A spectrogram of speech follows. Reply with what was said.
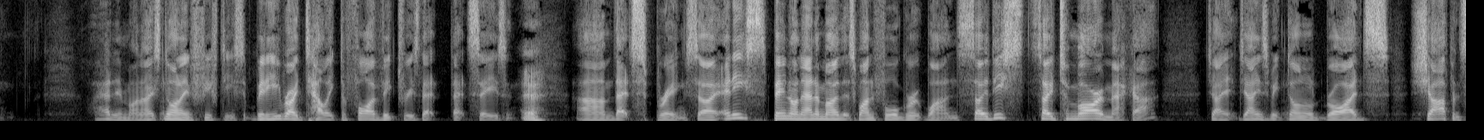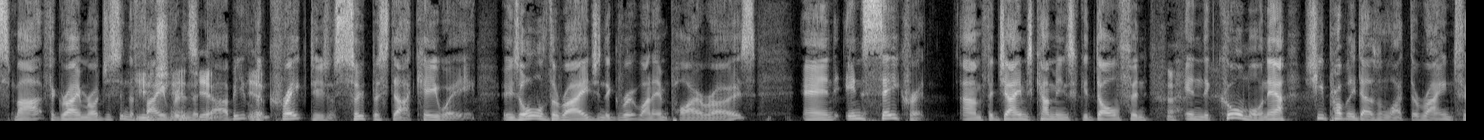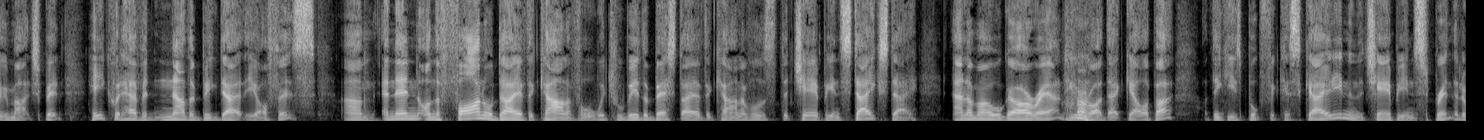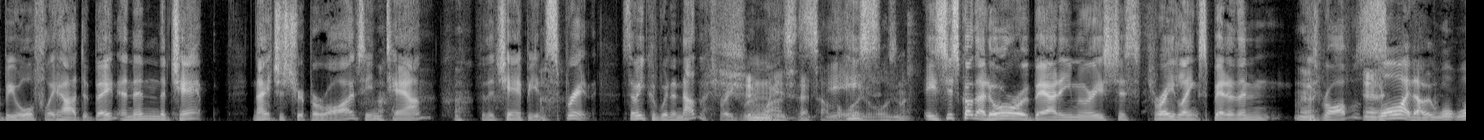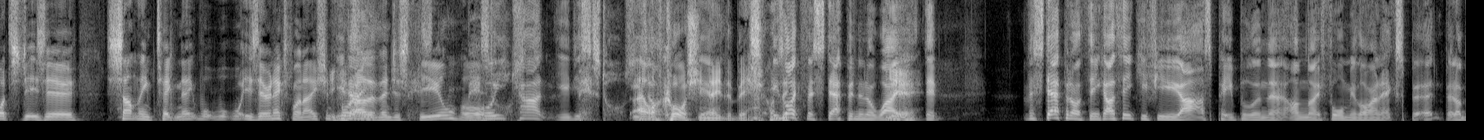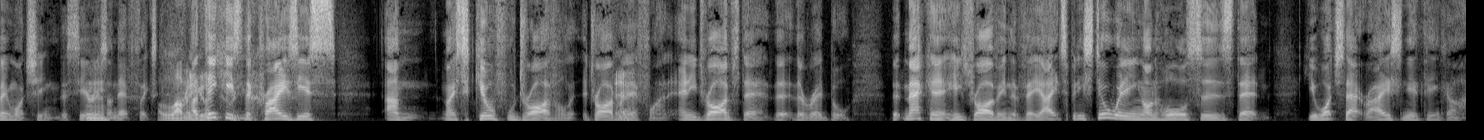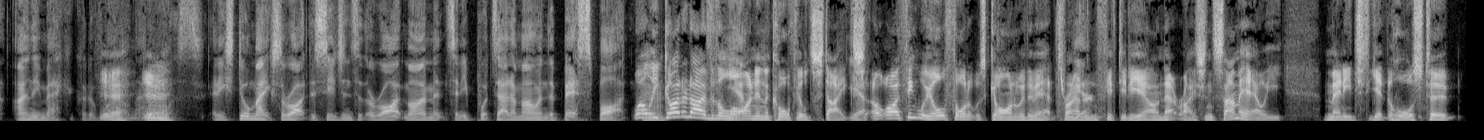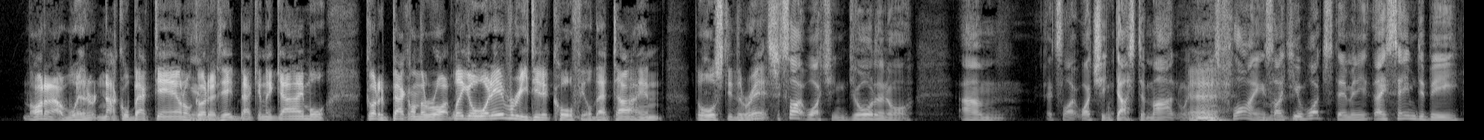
I had it in my notes, 1950s, but he rode Tulloch to five victories that, that season. Yeah. um, that spring. So, and he's on Anamoe that's won four Group Ones. So this, so tomorrow, Macca, J- James McDonald rides Sharp and Smart for Graeme Rogerson, the Huge favourite in the yep, Derby. yep. Le Creek, who's a superstar Kiwi, who's all of the rage in the Group One Empire Rose, and in secret. Um, for James Cummings Godolphin in the Coolmore. Now, she probably doesn't like the rain too much, but he could have another big day at the office. Um, and then on the final day of the carnival, which will be the best day of the carnival, is the Champion Stakes Day. Anamoe will go around. He'll ride that galloper. I think he's booked for Cascadian in the Champion Sprint. That'll be awfully hard to beat. And then the champ, Nature Strip arrives in town for the champion sprint. So he could win another three Sure Group is. Ones. That's unbelievable, He's- isn't it? He's just got that aura about him where he's just three lengths better than his rivals. Why though? What, what's is there something technique? What, what, is there an explanation for it other than just feel? Or Well, you can't. You just. Best horse. he's Oh, of course you yeah. need the best. He's like Verstappen in a way Yeah. that Verstappen. I think. I think if you ask people, and I'm no Formula One expert, but I've been watching the series on Netflix. I love it. I Pretty think he's the craziest, um, most skillful driver driver in F1, and he drives the, the the Red Bull. But Macca, uh, he's driving the V8s, but he's still winning on horses that. You watch that race and you think, oh, only Macca could have won Yeah, on that yeah. horse. And he still makes the right decisions at the right moments and he puts Anamoe in the best spot. Well, he mm. got it over the Yeah. line in the Caulfield Stakes. Yeah. Oh, I think we all thought it was gone with about 350 to go in that race, and somehow he managed to get the horse to. I don't know whether it knuckled back down or got its head back in the game or got it back on the right leg or whatever he did at Caulfield that day, and the horse did the rest. It's like watching Jordan or um, it's like watching Dustin Martin when he was flying. It's like you watch them and they seem to be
